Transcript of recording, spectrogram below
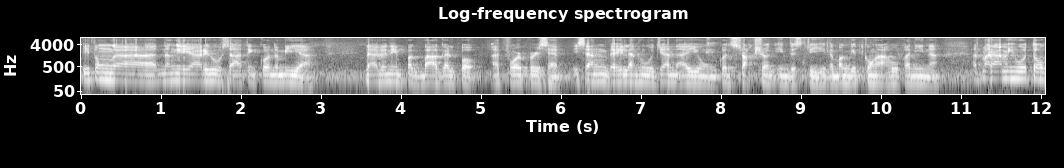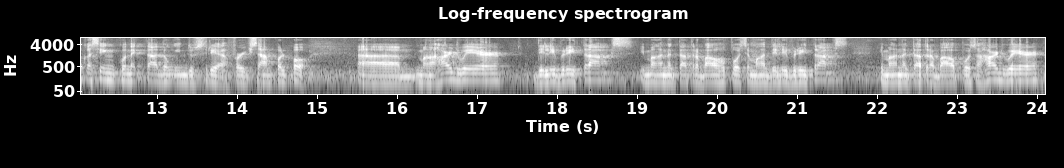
itong uh, nangyayari ho sa ating ekonomiya, lalo na yung pagbagal po at 4%, isang dahilan ho dyan ay yung construction industry. Nabanggit ko nga ho kanina. At marami ho itong kasing konektadong industriya. For example po, um, mga hardware, delivery trucks, yung mga nagtatrabaho po sa mga delivery trucks, yung mga nagtatrabaho po sa hardware,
